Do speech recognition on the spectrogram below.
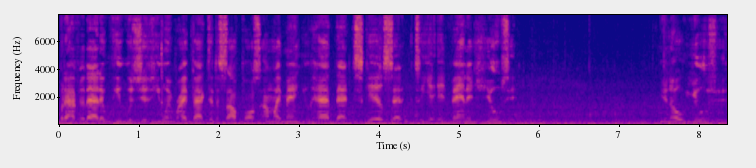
But after that, it, he was just, he went right back to the southpaw. So I'm like, man, you have that skill set to your advantage. Use it. You know, use it.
